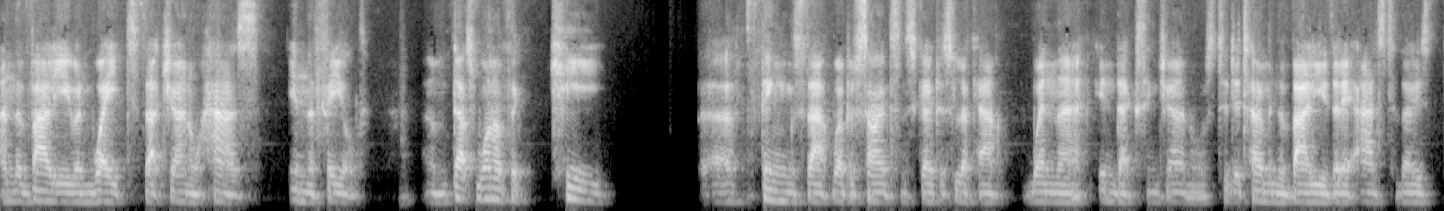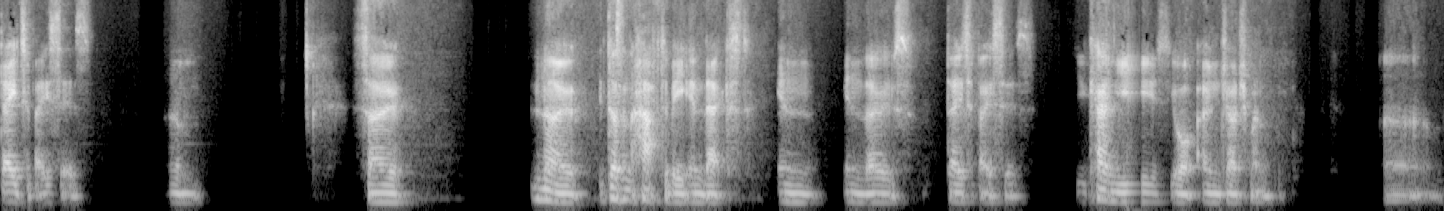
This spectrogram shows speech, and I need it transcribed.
and the value and weight that journal has in the field. Um, that's one of the key uh, things that Web of Science and Scopus look at when they're indexing journals to determine the value that it adds to those databases. Um, so, no, it doesn't have to be indexed in in those databases. You can use your own judgment. Um,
